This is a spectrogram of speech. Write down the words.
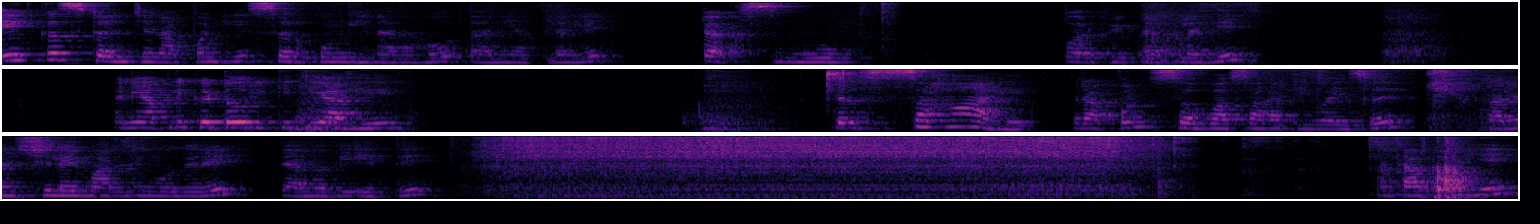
एकच टंचन आपण हे सरकून घेणार आहोत आणि आपलं हे टक्स मूव परफेक्ट आपलं हे. आणि आपली कटोरी किती आहे? तर सहा आहे. तर आपण सव्वा सहा ठेवायचं आहे कारण शिलाई मार्जिन वगैरे त्यामध्ये येते. आता आपण हे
